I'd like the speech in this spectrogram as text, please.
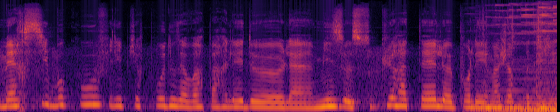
Merci beaucoup Philippe Turpot de nous avoir parlé de la mise sous curatelle pour les majeurs protégés.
